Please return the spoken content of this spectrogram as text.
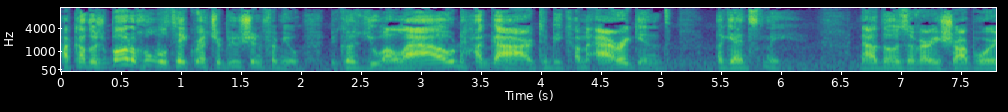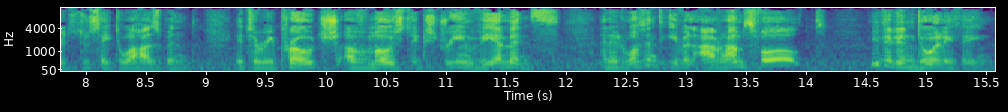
HaKadosh Baruch Hu will take retribution from you because you allowed Hagar to become arrogant against me. Now those are very sharp words to say to a husband. It's a reproach of most extreme vehemence. And it wasn't even Avram's fault. He didn't do anything.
